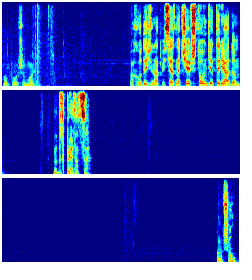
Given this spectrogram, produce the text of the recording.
О, боже мой. Походу, эти надписи означают, что он где-то рядом. Надо спрятаться. Он ушел?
